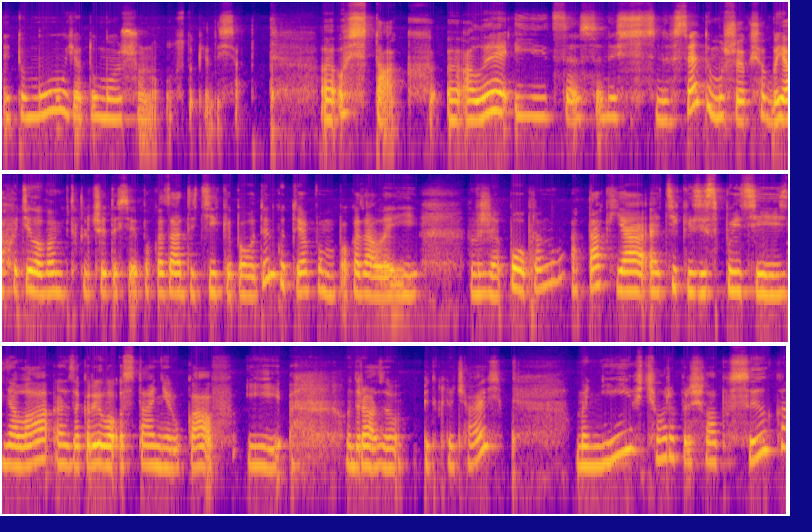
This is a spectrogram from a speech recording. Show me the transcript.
І тому я думаю, що ну, 150. Е, Ось так. Е, Але і це все не, не все, тому що якщо б я хотіла вам підключитися і показати тільки павутинку, то я б вам показала її вже попрану. А так я е, тільки зі спиці її зняла, закрила останній рукав і одразу підключаюсь. Мені вчора прийшла посилка.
